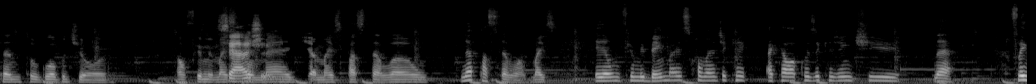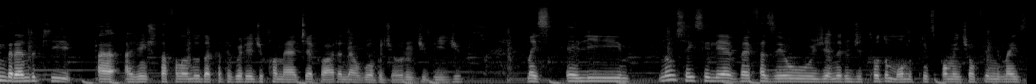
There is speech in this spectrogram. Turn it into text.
tanto o Globo de Ouro. É um filme mais Você acha? comédia, mais pastelão. Não é pastelão, mas ele é um filme bem mais comédia que aquela coisa que a gente, né? Lembrando que a, a gente tá falando da categoria de comédia agora, né? O Globo de Ouro divide. Mas ele. Não sei se ele é- vai fazer o gênero de todo mundo, principalmente é um filme mais.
